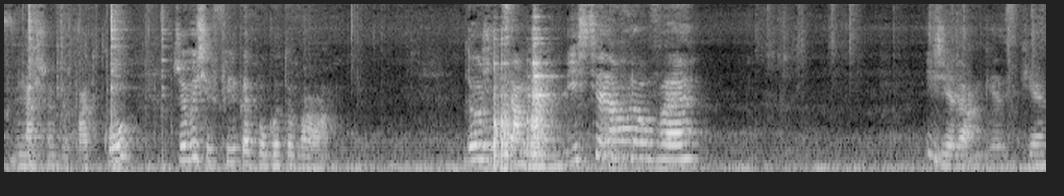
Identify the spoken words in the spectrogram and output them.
w naszym wypadku, żeby się chwilkę pogotowała. Dorzucamy liście laurowe i ziele angielskie.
